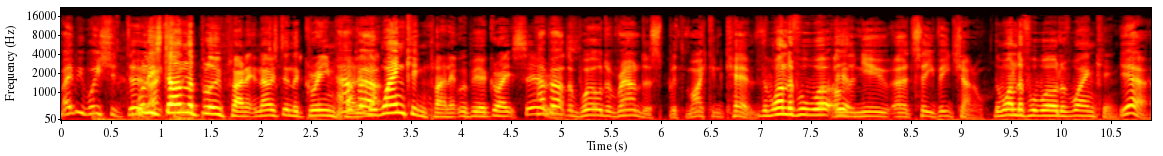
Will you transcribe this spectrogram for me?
Maybe we should do. well, he's done the blue planet, and now he's doing the green planet. about- the wanking planet would be a great series. How about the world around us with Mike and Kev the wonderful world? on yeah, the new uh, TV channel? the wonderful world of wanking. Yeah,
